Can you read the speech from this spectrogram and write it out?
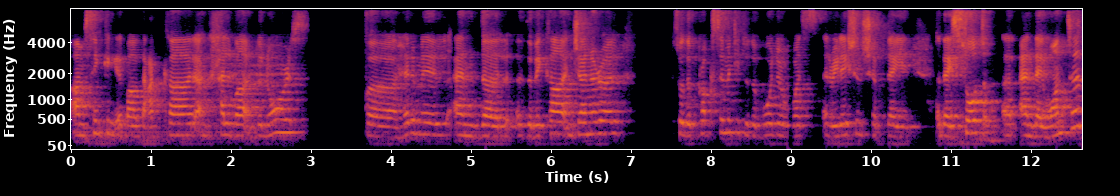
I'm thinking about Akkar and Halba in the north, uh, Hermel and the, the Bekaa in general. So the proximity to the border was a relationship they they sought uh, and they wanted,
